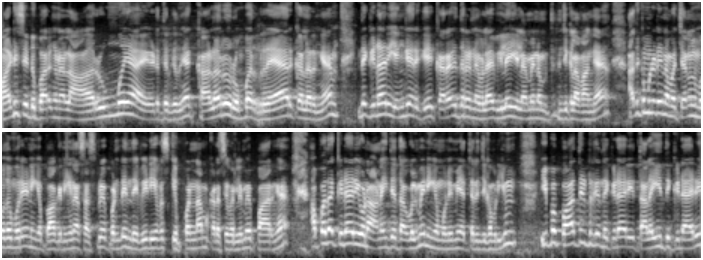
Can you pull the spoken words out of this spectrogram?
மடி செட்டு பாருங்கள் நல்லா அருமையாக எடுத்துருக்குதுங்க. கலரும் ரொம்ப ரேர் கலருங்க. இந்த கிடாரி எங்கே இருக்குது கறவைத்திறன் விலை விலை எல்லாமே நம்ம தெரிஞ்சுக்கலாம் வாங்க. அதுக்கு முன்னாடி நம்ம சேனல் முத முறையாக நீங்கள் பார்க்குறீங்கன்னா சப்ஸ்கிரைப் பண்ணிட்டு இந்த வீடியோவை ஸ்கிப் பண்ணாமல் கடைசி வரலையுமே பாருங்கள் அப்போ தான் கிடாரியோட அனைத்து தகவலுமே நீங்கள் முழுமையாக தெரிஞ்சுக்க முடியும். இப்போ பார்த்துட்டு இருக்க இந்த கிடாரி தலையீத்து கிடாரி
